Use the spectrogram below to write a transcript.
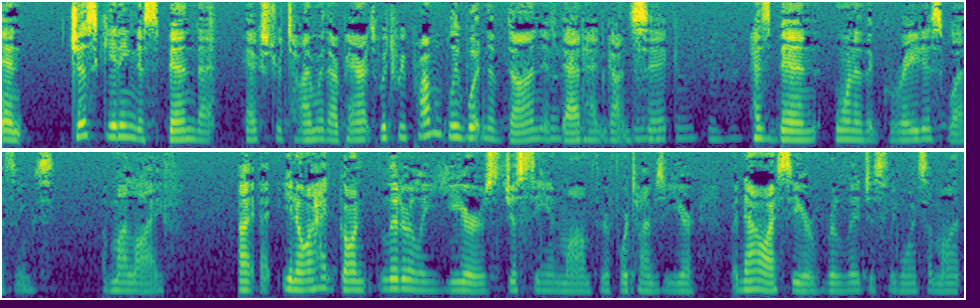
and just getting to spend that extra time with our parents, which we probably wouldn't have done if mm-hmm. Dad hadn't gotten mm-hmm. sick, mm-hmm. has been one of the greatest blessings of my life. I, you know, I had gone literally years just seeing Mom three or four times a year, but now I see her religiously once a month,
